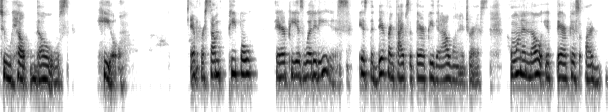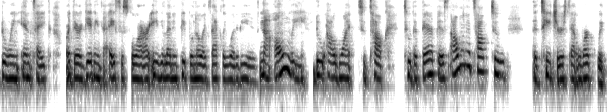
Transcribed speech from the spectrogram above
to help those heal. And for some people, therapy is what it is. It's the different types of therapy that I want to address. I want to know if therapists are doing intake or they're giving the ACEs score or even letting people know exactly what it is. Not only do I want to talk to the therapist, I want to talk to the teachers that work with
